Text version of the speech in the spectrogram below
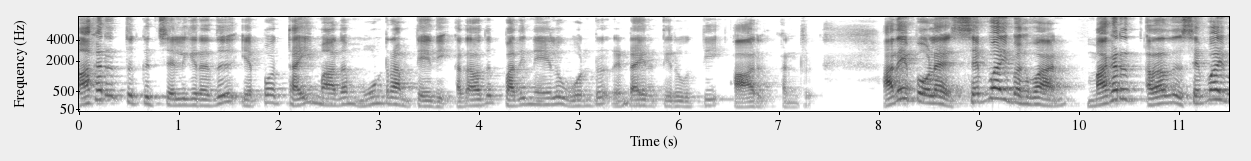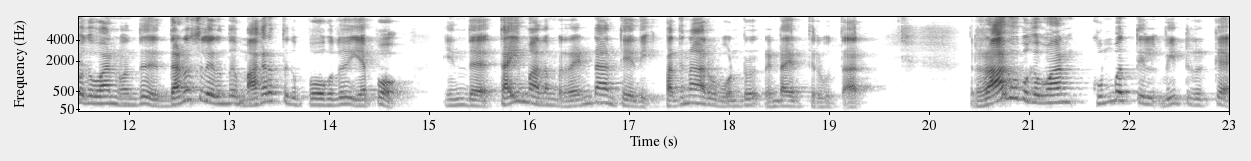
மகரத்துக்கு செல்கிறது எப்போ? தை மாதம் மூன்றாம் தேதி அதாவது பதினேழு ஒன்று ரெண்டாயிரத்தி இருபத்தி ஆறு அன்று. அதே போல் செவ்வாய் பகவான் மகர அதாவது செவ்வாய் பகவான் வந்து தனுசிலிருந்து மகரத்துக்கு போகுது எப்போ? இந்த தை மாதம் ரெண்டாம் தேதி பதினாறு ஒன்று ரெண்டாயிரத்தி இருபத்தாறு. ராகு பகவான் கும்பத்தில் வீட்டிருக்க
